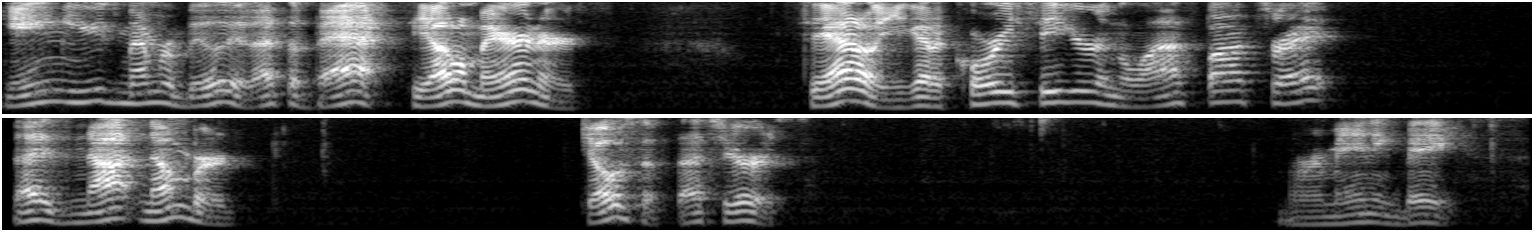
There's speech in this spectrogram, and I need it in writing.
Game used memorabilia. That's a bat. Seattle Mariners. Seattle, you got a Corey Seager in the last box, right? That is not numbered. Joseph, that's yours. The remaining base.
